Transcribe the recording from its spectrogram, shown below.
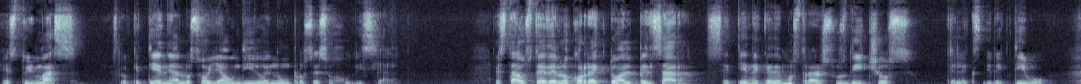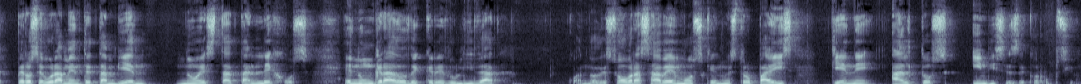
Esto y más es lo que tiene a Lozoya hundido en un proceso judicial. Está usted en lo correcto al pensar se tiene que demostrar sus dichos del exdirectivo, pero seguramente también no está tan lejos en un grado de credulidad, cuando de sobra sabemos que nuestro país tiene altos índices de corrupción.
